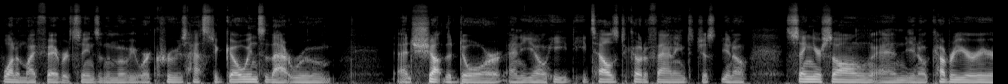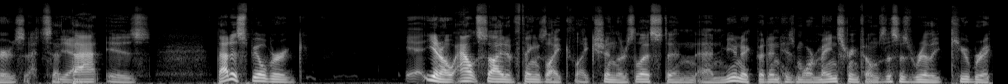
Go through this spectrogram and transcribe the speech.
one of my favorite scenes in the movie where Cruise has to go into that room and shut the door. And, you know, he, he tells Dakota Fanning to just, you know, sing your song and, you know, cover your ears. So Yeah. that is, that is Spielberg you know, outside of things like like Schindler's List and and Munich, but in his more mainstream films, this is really Kubrick.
